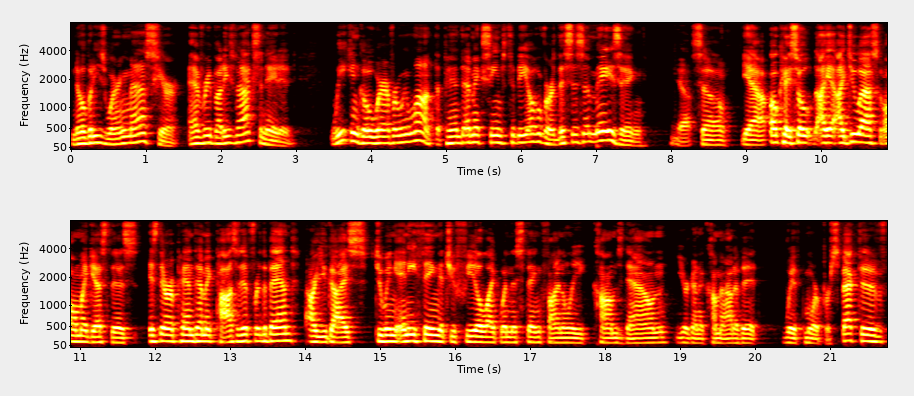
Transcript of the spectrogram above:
Nobody's wearing masks here. Everybody's vaccinated. We can go wherever we want. The pandemic seems to be over. This is amazing. Yeah. So, yeah. Okay. So, I, I do ask all my guests this Is there a pandemic positive for the band? Are you guys doing anything that you feel like when this thing finally calms down, you're going to come out of it with more perspective,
